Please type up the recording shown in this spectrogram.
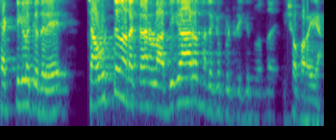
ശക്തികൾക്കെതിരെ ചവിട്ടി നടക്കാനുള്ള അധികാരം നൽകപ്പെട്ടിരിക്കുന്നു എന്ന് ഈശോ പറയാം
